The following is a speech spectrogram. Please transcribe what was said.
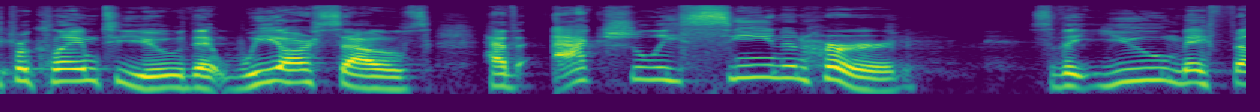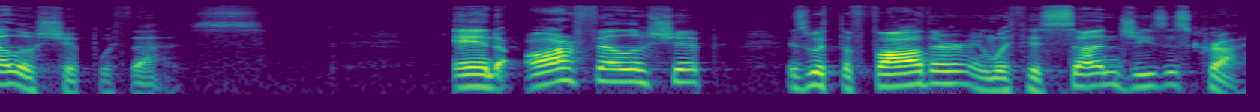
proclaim to you that we ourselves have actually seen and heard, so that you may fellowship with us. And our fellowship is with the Father and with his Son, Jesus Christ.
